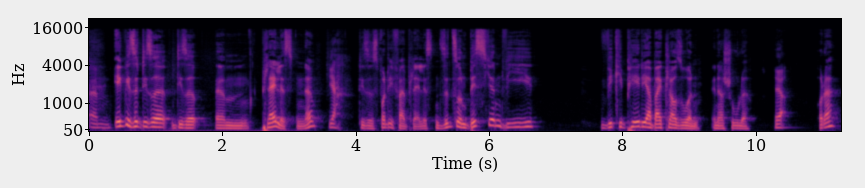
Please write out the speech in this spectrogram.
Ähm, Irgendwie sind diese, diese ähm, Playlisten, ne? ja, Diese Spotify-Playlisten sind so ein bisschen wie Wikipedia bei Klausuren in der Schule, Ja, oder?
